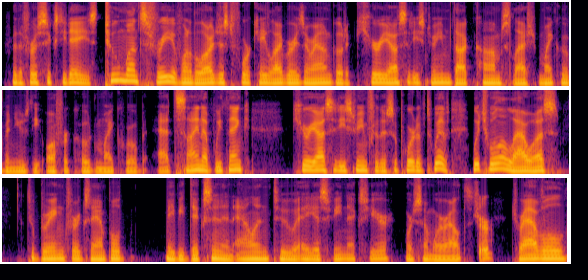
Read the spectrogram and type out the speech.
for the first 60 days. Two months free of one of the largest 4K libraries around. Go to curiositystream.com slash microbe and use the offer code microbe at sign up. We thank Curiosity Stream for their support of TWIV, which will allow us to bring, for example, maybe Dixon and Allen to ASV next year or somewhere else. Sure. Travel.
